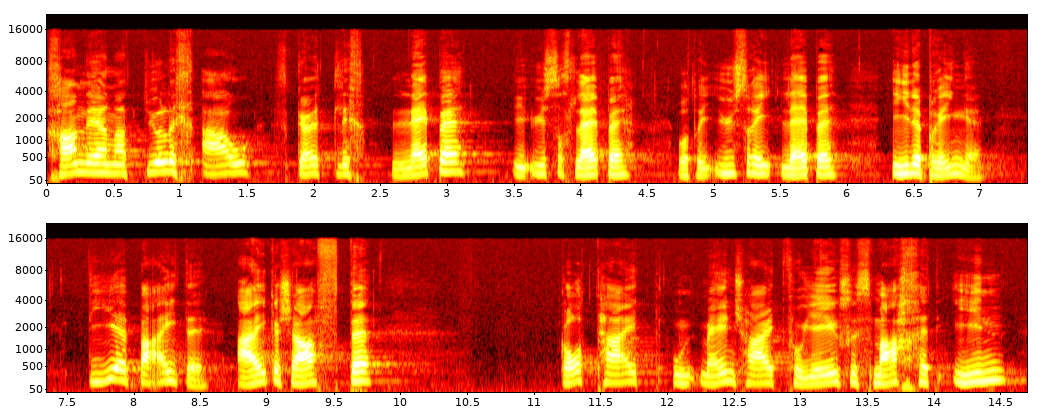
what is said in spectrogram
kann er natürlich auch das göttliche Leben in unser Leben oder in unsere Leben hineinbringen. Diese beiden Eigenschaften, Gottheit und Menschheit von Jesus, machen ihn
